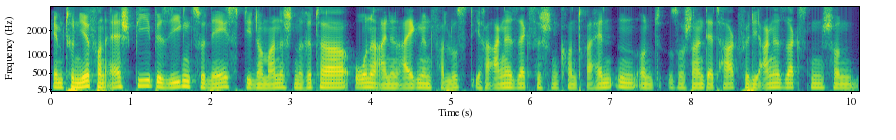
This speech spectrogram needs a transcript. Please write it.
Im Turnier von Ashby besiegen zunächst die normannischen Ritter ohne einen eigenen Verlust ihre angelsächsischen Kontrahenten und so scheint der Tag für die Angelsachsen schon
